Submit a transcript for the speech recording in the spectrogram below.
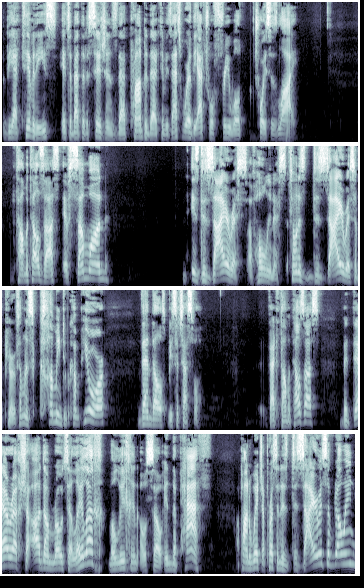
the activities, it's about the decisions that prompted the activities. That's where the actual free will choices lie. The Talmud tells us if someone is desirous of holiness, if someone is desirous of purity, if someone is coming to become pure, then they'll be successful. In fact, the Talmud tells us, "B'derech sha'adam rotze leilech molichin oso." In the path upon which a person is desirous of going,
